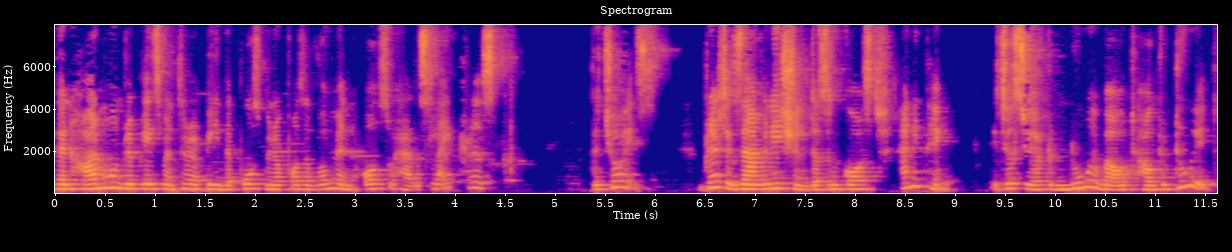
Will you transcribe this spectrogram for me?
Then hormone replacement therapy in the postmenopausal women also has a slight risk the choice. Breast examination doesn't cost anything. It's just you have to know about how to do it.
